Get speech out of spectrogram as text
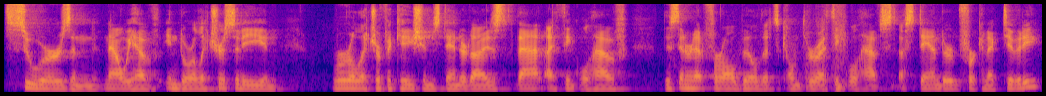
sewers, and now we have indoor electricity and rural electrification standardized that. I think we'll have this Internet for All bill that's come through. I think we'll have a standard for connectivity.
